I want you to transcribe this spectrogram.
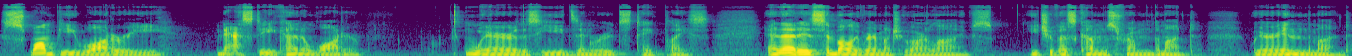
swampy, watery, nasty kind of water where the seeds and roots take place. And that is symbolic very much of our lives. Each of us comes from the mud. We are in the mud.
